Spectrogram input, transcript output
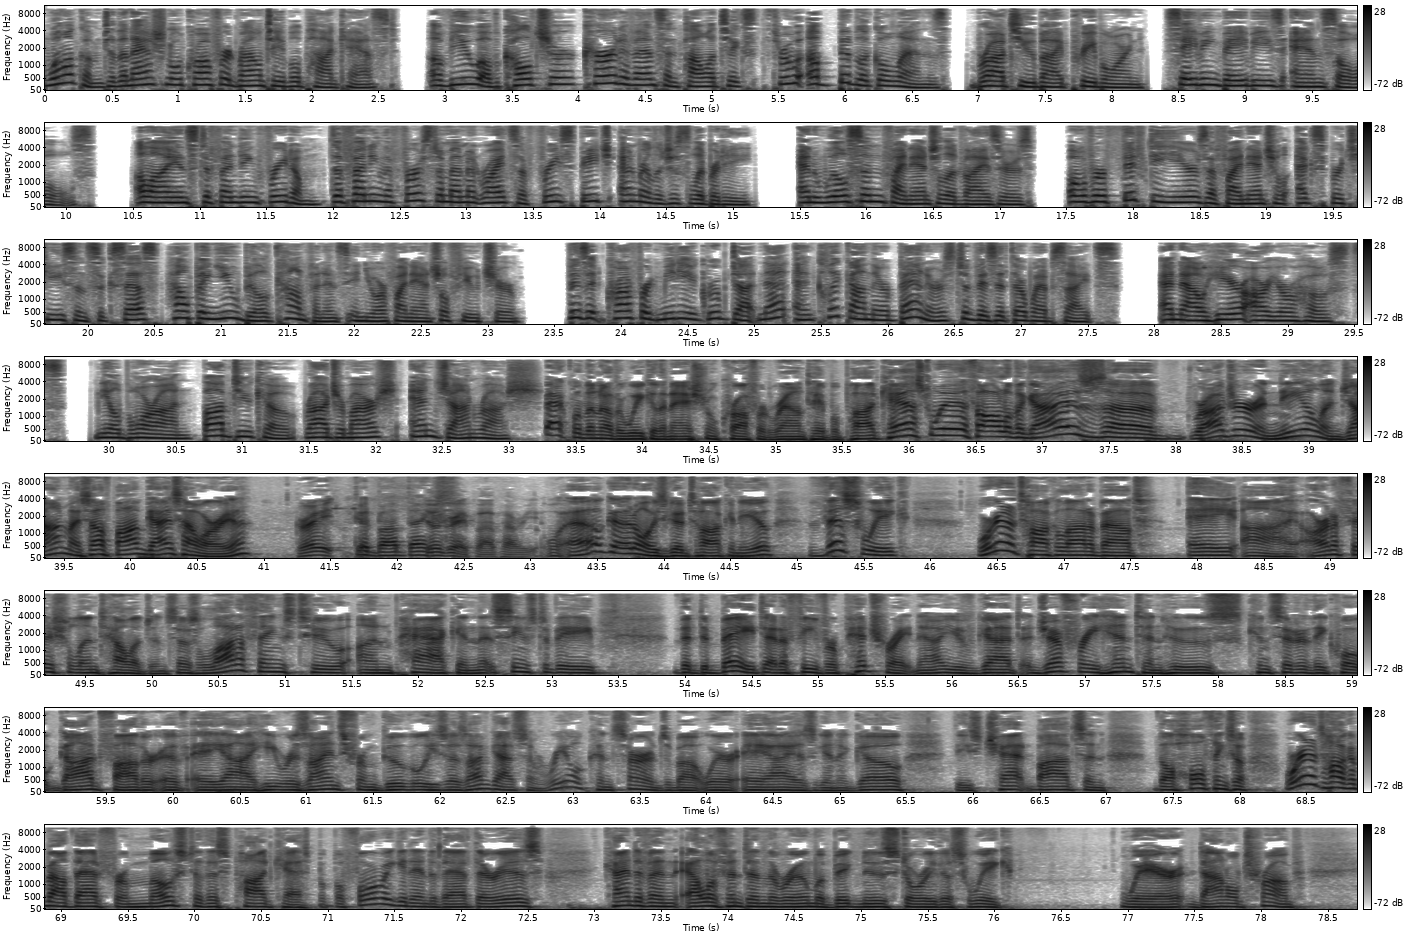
Welcome to the National Crawford Roundtable Podcast, a view of culture, current events, and politics through a biblical lens, brought to you by Preborn, saving babies and souls. Alliance Defending Freedom, defending the First Amendment rights of free speech and religious liberty. And Wilson Financial Advisors, over 50 years of financial expertise and success helping you build confidence in your financial future. Visit crawfordmediagroup.net and click on their banners to visit their websites. And now here are your hosts. Neil Boron, Bob Dutko, Roger Marsh, and John Rush. Back with another week of the National Crawford Roundtable podcast with all of the guys, uh, Roger and Neil and John, myself, Bob. Guys, how are you? Great. Good, Bob. Thanks. Doing great, Bob. How are you? Well, good. Always good talking to you. This week, we're going to talk a lot about AI, artificial intelligence. There's a lot of things to unpack, and it seems to be the debate at a fever pitch right now. You've got Geoffrey Hinton, who's considered the quote godfather of AI. He resigns from Google. He says, I've got some real concerns about where AI is going to go, these chat bots and the whole thing. So we're going to talk about that for most of this podcast. But before we get into that, there is kind of an elephant in the room, a big news story this week where Donald Trump,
